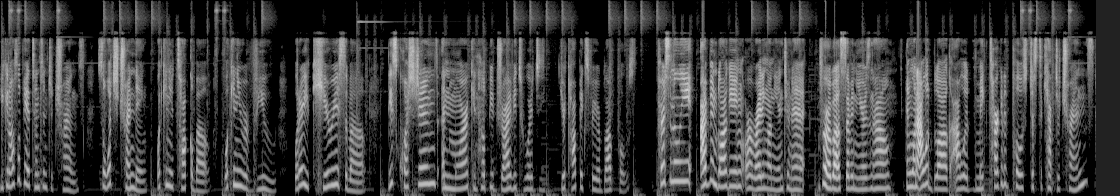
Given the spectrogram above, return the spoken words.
You can also pay attention to trends. So, what's trending? What can you talk about? What can you review? What are you curious about? These questions and more can help you drive you towards your topics for your blog post. Personally, I've been blogging or writing on the internet for about seven years now. And when I would blog, I would make targeted posts just to capture trends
